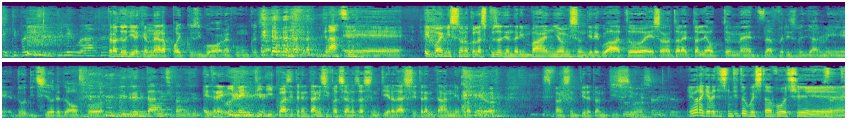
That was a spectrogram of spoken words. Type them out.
E ti poi ti senti leguato. Però devo dire che non era poi così buona comunque Giacomo. Grazie. E, e poi mi sono con la scusa di andare in bagno, mi sono dileguato e sono andato a letto alle otto e mezza per risvegliarmi 12 ore dopo. I 30 anni si fanno sentire. E tre- i, 20, i quasi 30 anni si facevano già sentire, adesso i 30 anni proprio si fanno sentire tantissimo. E ora che avete sentito questa voce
